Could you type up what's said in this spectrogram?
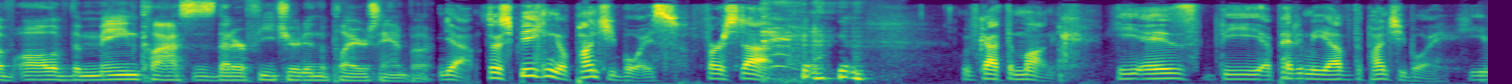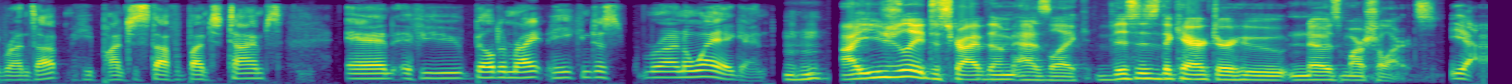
of all of the main classes that are featured in the player's handbook. Yeah. So speaking of punchy boys, first up, we've got the monk. He is the epitome of the punchy boy. He runs up, he punches stuff a bunch of times, and if you build him right, he can just run away again. hmm I usually describe them as like this is the character who knows martial arts. Yeah,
